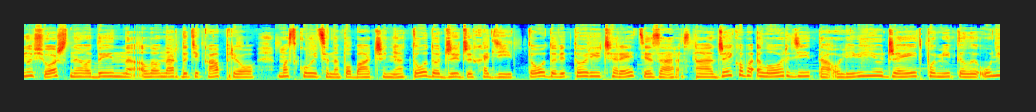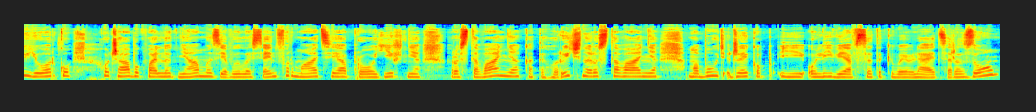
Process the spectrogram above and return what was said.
Ну що ж, не один Леонардо Ді Капріо маскується на побачення то до Джиджи Хаді, то до Вікторії Череці зараз. А Джейкоба Елорді та Олівію Джейд помітили у Нью-Йорку, хоча буквально днями з'явилася інформація про їхнє розставання, категоричне розставання. Мабуть, Джейкоб і Олівія все-таки виявляються разом.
